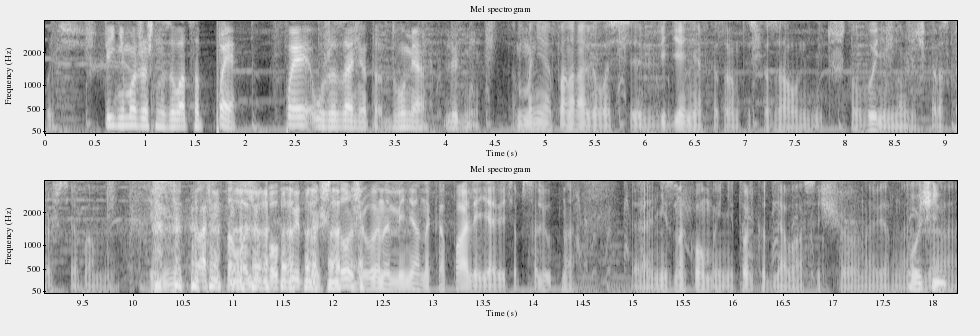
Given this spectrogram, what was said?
хоть... Ты не можешь называться П. П уже занято двумя людьми. Мне понравилось введение, в котором ты сказал, что вы немножечко расскажете обо мне. И мне так стало любопытно, что же вы на меня накопали. Я ведь абсолютно э, незнакомый не только для вас, еще, наверное, Очень. для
